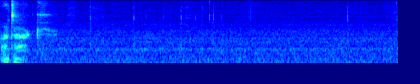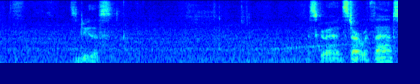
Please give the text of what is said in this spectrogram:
Attack. Let's do this. Let's go ahead and start with that.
